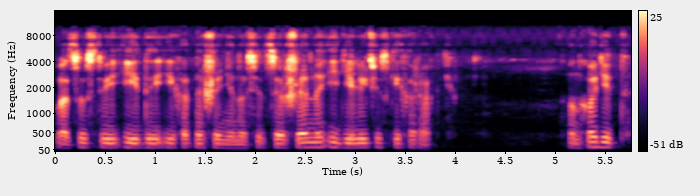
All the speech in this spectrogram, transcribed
в отсутствии Иды их отношения носят совершенно идиллический характер. Он ходит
